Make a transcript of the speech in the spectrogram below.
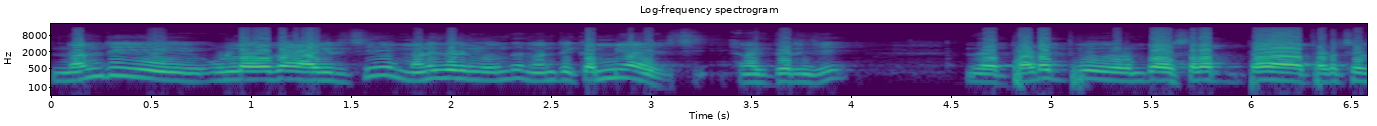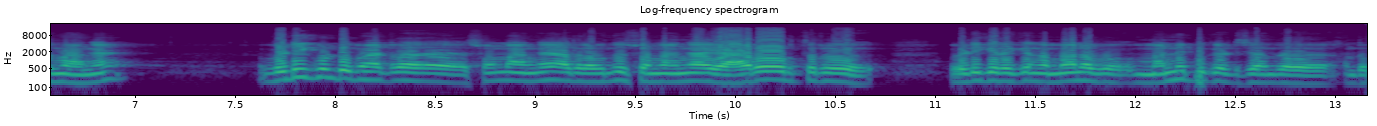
நன்றி உள்ளதாக ஆயிடுச்சு மனிதர்கள் வந்து நன்றி கம்மியாயிடுச்சு எனக்கு தெரிஞ்சு. இந்த படைப்பு ரொம்ப சிறப்பாக படைச்சிருந்தாங்க. வெடிகுண்டு மேட்டரை சொன்னாங்க. அதில் வந்து சொன்னாங்க யாரோ ஒருத்தர் வெடிக்கிறதுக்கு இந்த மாதிரி மன்னிப்பு கேட்டுச்சு அந்த அந்த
